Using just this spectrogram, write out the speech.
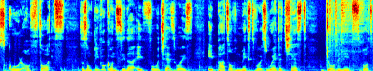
school of thoughts. So some people consider a full chest voice a part of mixed voice where the chest dominates but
